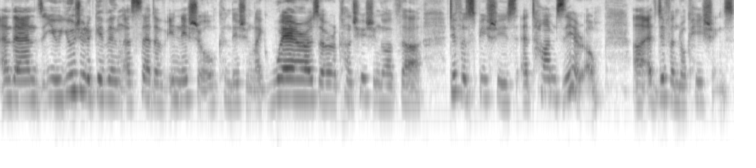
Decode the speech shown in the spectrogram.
and then you usually given a set of initial condition like where the concentration of the different species at time zero uh, at different locations.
